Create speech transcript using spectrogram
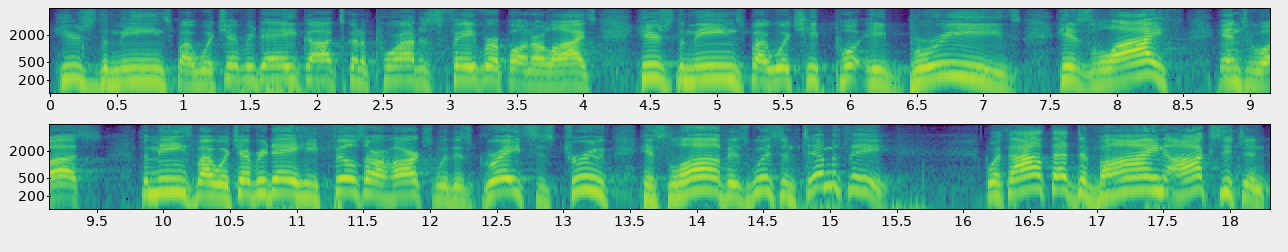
Here's the means by which every day God's going to pour out His favor upon our lives. Here's the means by which He, put, he breathes His life into us. The means by which every day He fills our hearts with His grace, His truth, His love, His wisdom. Timothy, Without that divine oxygen,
